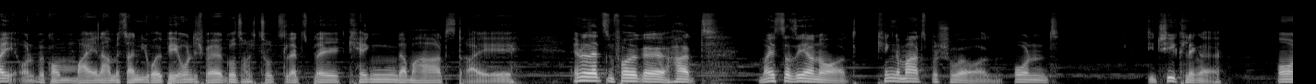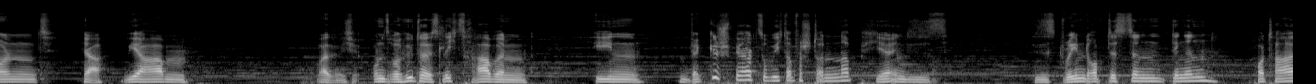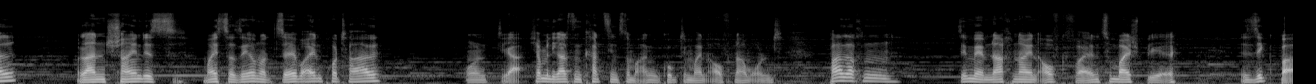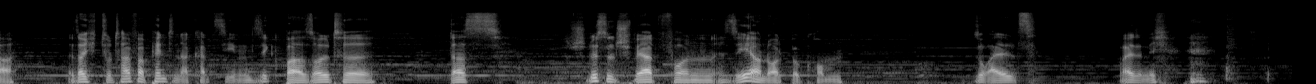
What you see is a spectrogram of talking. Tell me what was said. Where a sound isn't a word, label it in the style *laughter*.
Hi und willkommen. Mein Name ist Andy Rolpe und ich begrüße euch zurück zu Let's Play Kingdom Hearts 3. In der letzten Folge hat Meister Seanord Kingdom Hearts beschworen und die Chi-Klinge. Und ja, wir haben, weiß ich nicht, unsere Hüter des Lichts haben ihn weggesperrt, so wie ich da verstanden habe, hier in dieses dieses Dream Drop Distant Dingen Portal weil anscheinend ist Meister und selber ein Portal. Und ja, ich habe mir die ganzen Cutscenes noch mal angeguckt in meinen Aufnahmen und paar Sachen sind mir im Nachhinein aufgefallen. Zum Beispiel Sigbar. Das habe ich total verpennt in der Cutscene. Sigbar sollte das Schlüsselschwert von Seanord bekommen. So als, weiß ich nicht.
